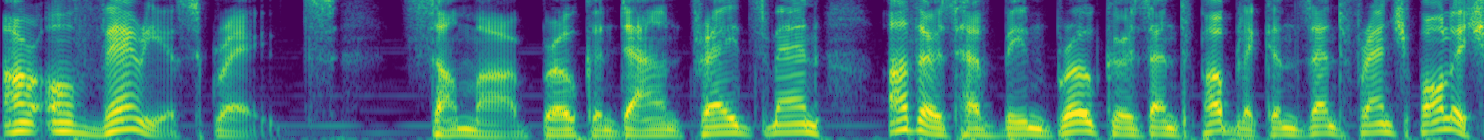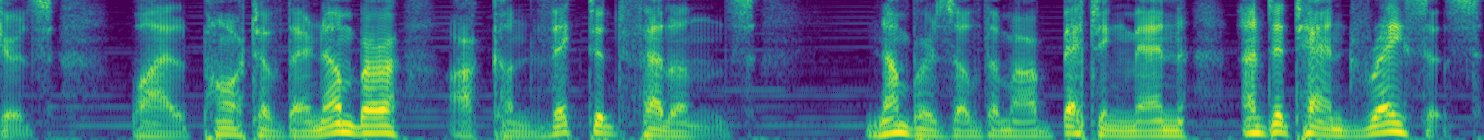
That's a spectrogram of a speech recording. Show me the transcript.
are of various grades. Some are broken down tradesmen, others have been brokers and publicans and French polishers, while part of their number are convicted felons. Numbers of them are betting men and attend races.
